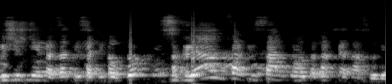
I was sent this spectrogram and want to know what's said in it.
विशिष्ट एका जातीसाठी नव्हतं. सगळ्यांसाठी सारखं होतं लक्षात असू दे.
